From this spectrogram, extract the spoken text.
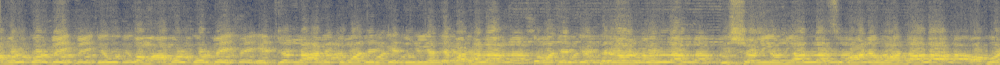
আমল করবে, কে উত্তম আমল করবে, এর জন্য আমি তোমাদেরকে দুনিয়াতে পাঠালাম, তোমাদেরকে প্রেরণ করলাম। বিশ্ব নিয়ম আল্লাহ সুবহানাহু অপর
